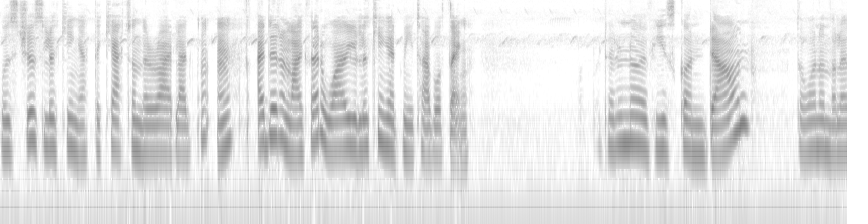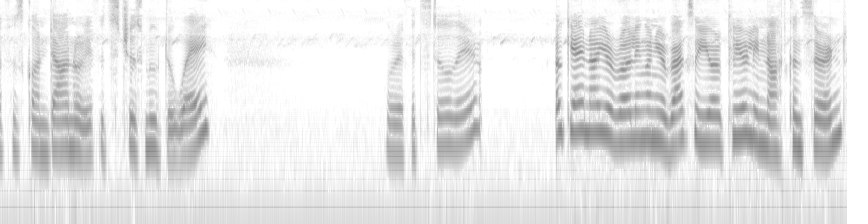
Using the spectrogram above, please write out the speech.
was just looking at the cat on the right like mm -mm, I didn't like that. Why are you looking at me? type of thing but I don't know if he's gone down the one on the left has gone down or if it's just moved away or if it's still there. Okay, now you're rolling on your back, so you're clearly not concerned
